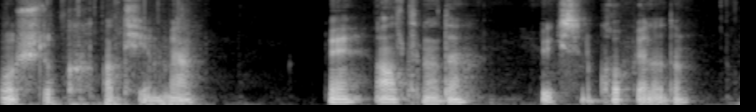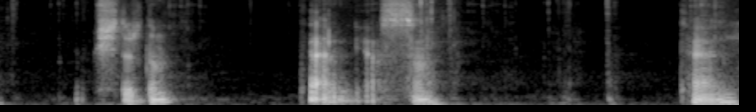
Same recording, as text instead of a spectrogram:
boşluk atayım ben. Ve altına da şu ikisini kopyaladım. Yapıştırdım. Tel yazsın. Tel.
